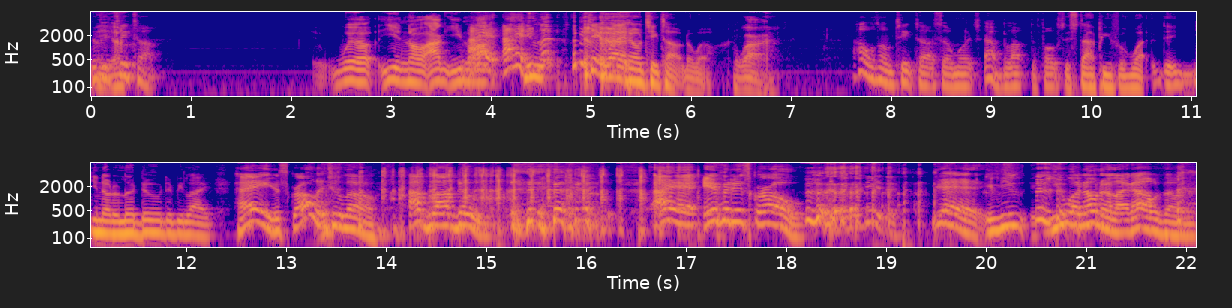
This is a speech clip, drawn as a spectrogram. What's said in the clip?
Look Yeah. at TikTok. Well, you know, I you know I I, had, I had let, let me tell you why I ain't on TikTok no more. why. I was on TikTok so much, I blocked the folks that stop you from what you know the little dude to be like, "Hey, you're scrolling too long." I blocked dude. I had infinite scroll. Yeah, if you if you weren't on there like I was on,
